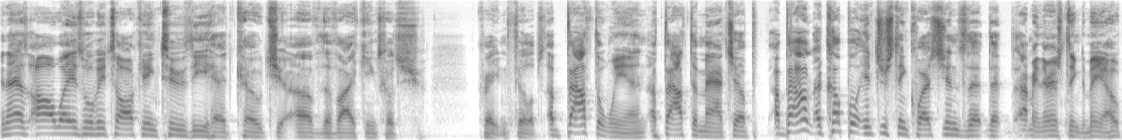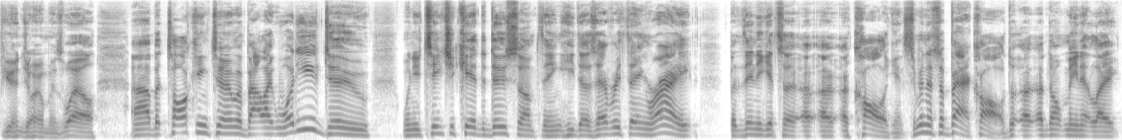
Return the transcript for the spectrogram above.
And as always, we'll be talking to the head coach of the Vikings, Coach Creighton Phillips about the win, about the matchup, about a couple interesting questions that that I mean they're interesting to me. I hope you enjoy them as well. Uh, but talking to him about like what do you do when you teach a kid to do something, he does everything right, but then he gets a, a, a call against him, and it's a bad call. I don't mean it like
